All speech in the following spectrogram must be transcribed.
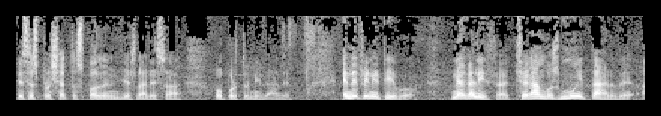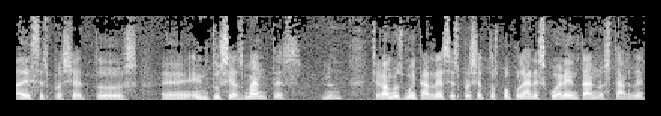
eses proxectos poden lles dar esa oportunidade. En definitivo, na Galiza chegamos moi tarde a eses proxectos eh, entusiasmantes, Non? Chegamos moi tarde a eses proxectos populares, 40 anos tarde,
